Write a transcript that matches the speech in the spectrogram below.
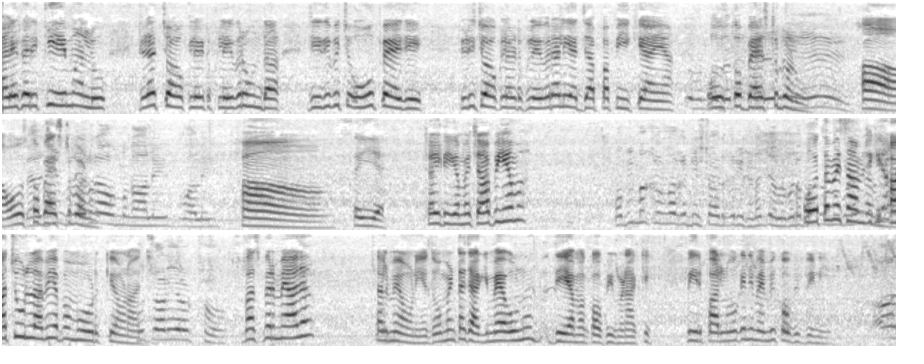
ਹਲੇ ਤਾਂ ਰਿੱਕੀ ਇਹ ਮੰਨ ਲਓ ਜਿਹੜਾ ਚਾਕਲੇਟ ਫਲੇਵਰ ਹੁੰਦਾ ਜਿਹਦੇ ਵਿੱਚ ਉਹ ਪੈ ਜੇ ਜਿਹੜੀ ਚਾਕਲੇਟ ਫਲੇਵਰ ਵਾਲੀ ਅੱਜ ਆਪਾਂ ਪੀ ਕੇ ਆਏ ਆ ਉਸ ਤੋਂ ਬੈਸਟ ਬਣੂ। ਹਾਂ ਉਸ ਤੋਂ ਬੈਸਟ ਬਣੂ। ਉਹ ਮੰਗਾ ਲੈ ਵਾਲੇ ਹਾਂ ਸਹੀ ਹੈ। ਚਲ ਠੀਕ ਹੈ ਮੈਂ ਚਾਹ ਪੀਵਾਂ ਉਹ ਵੀ ਮੈਂ ਕਰਨਾ ਗੱਡੀ ਸਟਾਰਟ ਕਰੀ ਖੜਾ ਚੱਲ ਬੜਾ ਉਹ ਤਾਂ ਮੈਂ ਸਮਝ ਗਈ ਆ ਝੂਲਾ ਵੀ ਆਪਾਂ ਮੋੜ ਕੇ ਆਉਣਾ ਉਹ ਅੱਜ ਚੱਲ ਯਾਰ ਉੱਠੋ। ਬਸ ਫਿਰ ਮੈਂ ਆ ਜਾ। ਚਲ ਮੈਂ ਆਉਣੀ ਆ 2 ਮਿੰਟਾਂ ਚ ਆ ਗਈ ਮੈਂ ਉਹਨੂੰ ਦੇ ਆਵਾਂ ਕਾਫੀ ਬਣਾ ਕੇ। ਵੀਰਪਾਲ ਨੂੰ ਉਹ ਕਹਿੰਦੀ ਮੈਂ ਵੀ ਕਾਫੀ ਪੀਣੀ ਹੈ ਆ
